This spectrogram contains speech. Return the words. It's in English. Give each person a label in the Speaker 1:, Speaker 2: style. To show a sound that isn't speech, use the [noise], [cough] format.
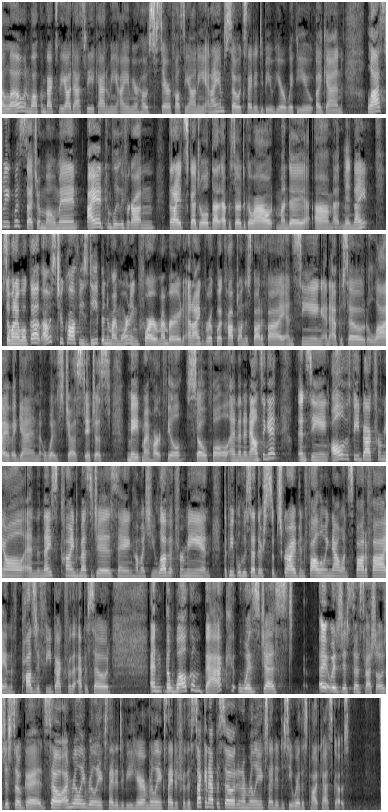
Speaker 1: Hello and welcome back to the Audacity Academy. I am your host, Sarah Falciani, and I am so excited to be here with you again. Last week was such a moment. I had completely forgotten that I had scheduled that episode to go out Monday um, at midnight. So when I woke up, I was two coffees deep into my morning before I remembered, and I real quick hopped onto Spotify and seeing an episode live again was just, it just made my heart feel so full. And then announcing it and seeing all of the feedback from y'all and the nice, kind messages saying how much you love it for me, and the people who said they're subscribed and following now on Spotify, and the positive feedback for the episode. And the welcome back was just. It was just so special. It was just so good. So I'm really, really excited to be here. I'm really excited for the second episode, and I'm really excited to see where this podcast goes.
